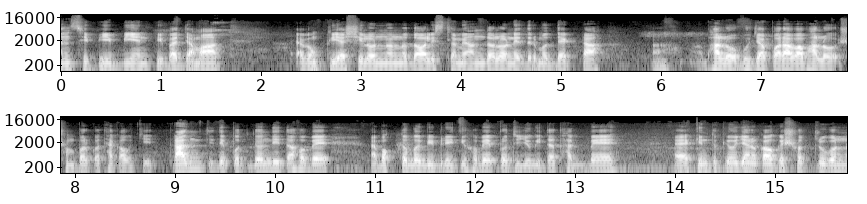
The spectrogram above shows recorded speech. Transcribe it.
এনসিপি, বিএনপি বা জামাত এবং ক্রিয়াশীল অন্যান্য দল, ইসলামী আন্দোলন, এদের মধ্যে একটা ভালো বোঝাপড়া বা ভালো সম্পর্ক থাকা উচিত। রাজনীতিতে প্রতিদ্বন্দ্বিতা হবে, বক্তব্য বিবৃতি হবে, প্রতিযোগিতা থাকবে কিন্তু কেউ যেন কাউকে শত্রু গণ্য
